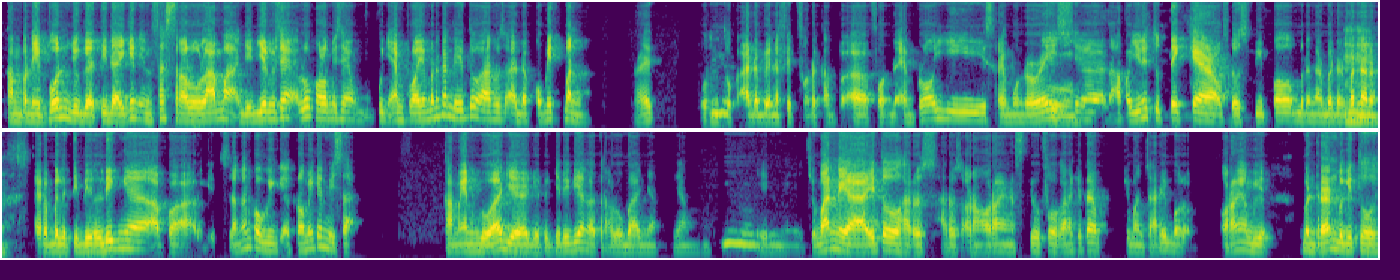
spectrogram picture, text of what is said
Company pun juga tidak ingin invest terlalu lama. Jadi misalnya lu kalau misalnya punya employment kan itu harus ada komitmen, right? Untuk mm-hmm. ada benefit for the uh, for the employees, remuneration, oh. apa you need to take care of those people dengan benar-benar mm-hmm. capability buildingnya apa gitu. Sedangkan kalau gig ekonomi kan bisa come and go aja gitu. Jadi dia nggak terlalu banyak yang mm-hmm. ini. Cuman ya itu harus harus orang-orang yang skillful karena kita cuma cari orang yang beneran begitu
